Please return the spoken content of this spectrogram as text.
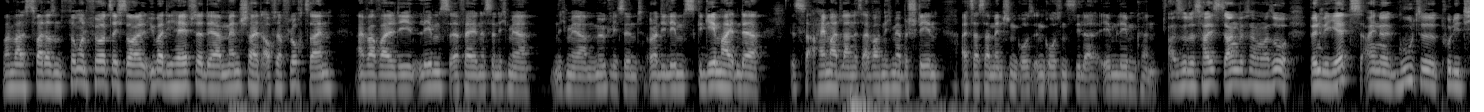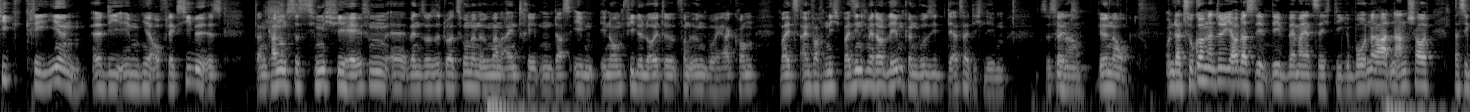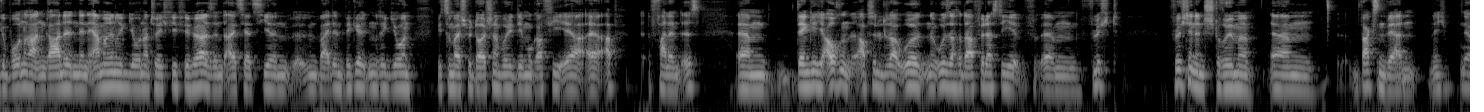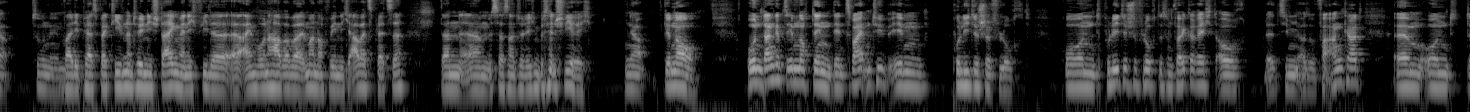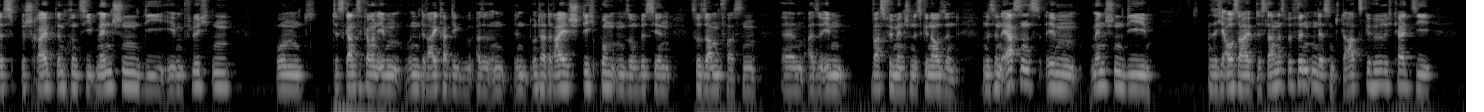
wann war das, 2045 soll über die Hälfte der Menschheit auf der Flucht sein. Einfach weil die Lebensverhältnisse nicht mehr, nicht mehr möglich sind. Oder die Lebensgegebenheiten der, des Heimatlandes einfach nicht mehr bestehen, als dass da Menschen groß, in großen Stil eben leben können. Also das heißt, sagen wir es mal so, wenn wir jetzt eine gute Politik kreieren, äh, die eben hier auch flexibel ist, dann kann uns das ziemlich viel helfen, äh, wenn so Situationen dann irgendwann eintreten, dass eben enorm viele Leute von irgendwo herkommen, weil es einfach nicht, weil sie nicht mehr dort leben können, wo sie derzeitig leben. Das ist genau. halt, genau. Und dazu kommt natürlich auch, dass die, die, wenn man jetzt sich die Geburtenraten anschaut, dass die Geburtenraten gerade in den ärmeren Regionen natürlich viel, viel höher sind als jetzt hier in, in weit entwickelten Regionen, wie zum Beispiel Deutschland, wo die Demografie eher äh, abfallend ist. Ähm, denke ich auch ein absoluter Ur, eine Ursache dafür, dass die ähm, Flücht, Flüchtendenströme ähm, wachsen werden, nicht? Ja, zunehmend. Weil die Perspektiven natürlich nicht steigen, wenn ich viele äh, Einwohner habe, aber immer noch wenig Arbeitsplätze, dann ähm, ist das natürlich ein bisschen schwierig. Ja, genau. Und dann gibt es eben noch den, den zweiten Typ, eben politische Flucht. Und politische Flucht ist im Völkerrecht auch äh, ziemlich also verankert. Ähm, und das beschreibt im Prinzip Menschen, die eben flüchten und das Ganze kann man eben in drei Kategorien, also in, in, unter drei Stichpunkten so ein bisschen zusammenfassen. Ähm, also eben, was für Menschen es genau sind. Und es sind erstens eben Menschen, die sich außerhalb des Landes befinden, dessen Staatsgehörigkeit sie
